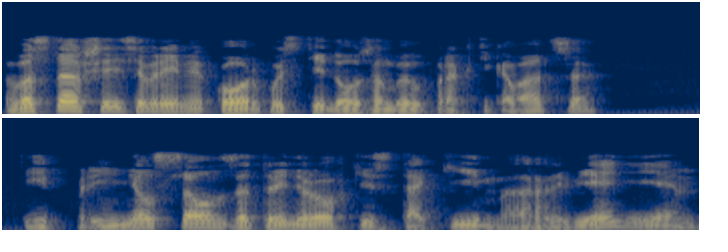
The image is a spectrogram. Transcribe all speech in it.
В оставшееся время корпусти должен был практиковаться, и принялся он за тренировки с таким рвением,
